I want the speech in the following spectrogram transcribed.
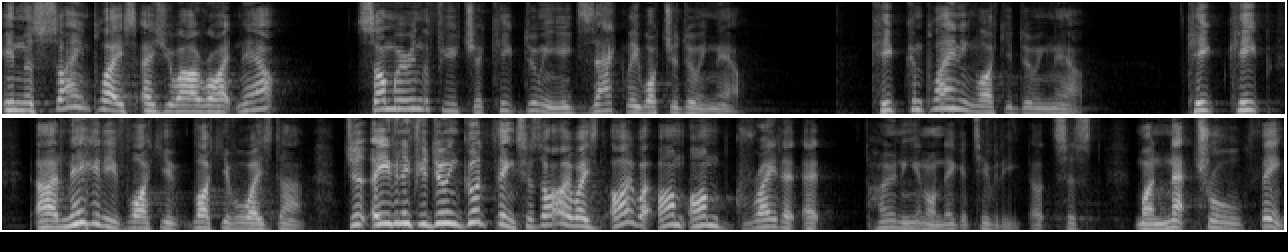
in the same place as you are right now, somewhere in the future, keep doing exactly what you're doing now. Keep complaining like you're doing now. Keep, keep uh, negative like, you, like you've always done. Just, even if you're doing good things, because I always, I, I'm, I'm great at, at honing in on negativity. It's just my natural thing.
